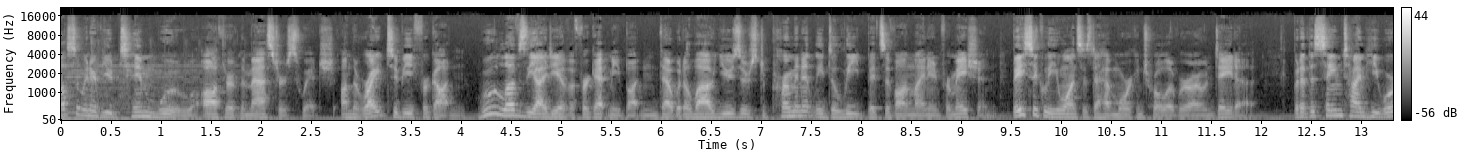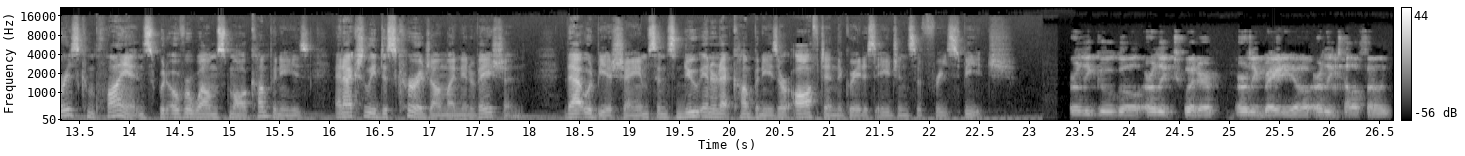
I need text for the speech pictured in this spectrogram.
Also interviewed Tim Wu, author of The Master Switch, on the right to be forgotten. Wu loves the idea of a forget me button that would allow users to permanently delete bits of online information. Basically, he wants us to have more control over our own data. But at the same time, he worries compliance would overwhelm small companies and actually discourage online innovation. That would be a shame, since new internet companies are often the greatest agents of free speech. Early Google, early Twitter, early radio, early telephone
